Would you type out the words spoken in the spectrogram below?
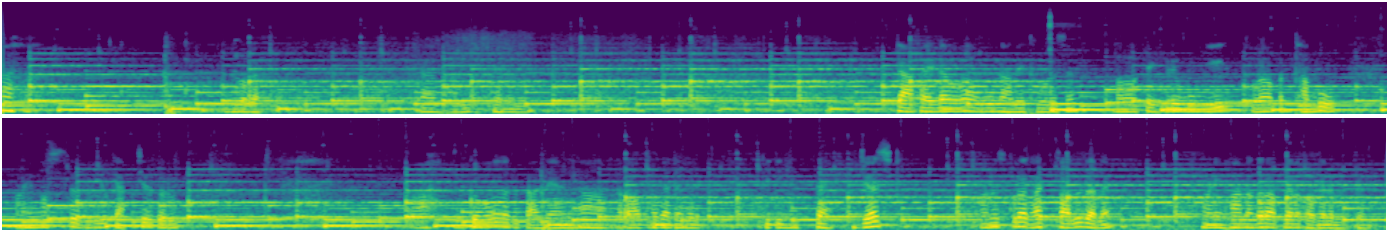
हो, हो. त्या साईडला बघा ऊन आले थोडंसं. मला वाटतं इकडे ऊन येईल. थोडं आपण थांबू आणि मस्त व्हिडिओ कॅप्चर करू. बघा आणि हा रात बघा किती मोठा आहे जस्ट अनुस्पुरा घाट चालू झालाय आणि हा नजर आपल्याला बघायला भेटतो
